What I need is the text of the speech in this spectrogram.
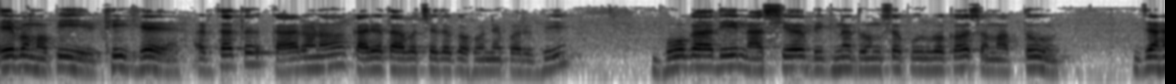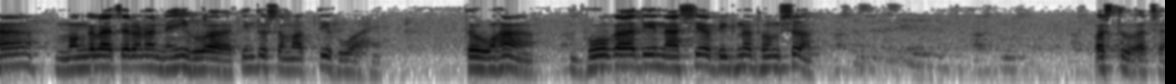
एवं अपि ठीक है। अर्थात कारण कार्यता अवच्छेद होने पर भी भोगादि नाश्य विघ्न ध्वंस पूर्वक समाप्त जहाँ मंगलाचरण नहीं हुआ, किंतु समाप्ति हुआ है। तो वहाँ भोगादि नाश्य विघ्न ध्वंस अस्तु अच्छा।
